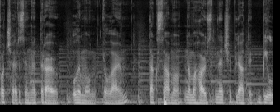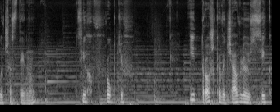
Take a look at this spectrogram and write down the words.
По черзі натираю лимон і лайм. Так само намагаюсь не чіпляти білу частину цих фруктів. І трошки вичавлюю сік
